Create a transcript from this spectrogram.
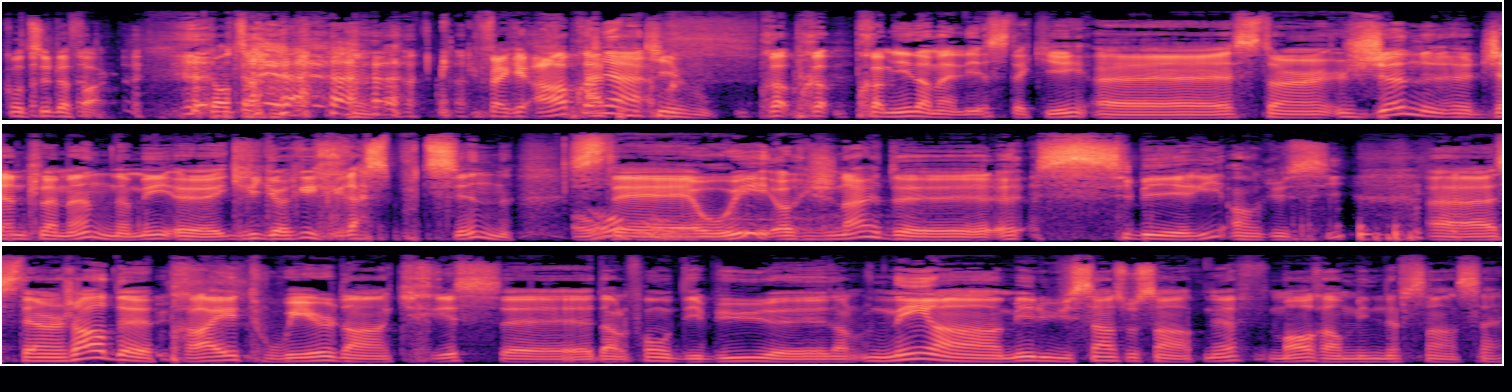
continue de le faire. Fait que, en première, Appliquez-vous. Pro- pro- premier dans ma liste, OK. Euh, c'est un jeune euh, gentleman nommé euh, Grigory Rasputin. C'était, oui, originaire de Sibérie, en Russie. C'était un genre de prêtre weird en euh, dans le fond, au début. dans- né en 1869, mort en 1916.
